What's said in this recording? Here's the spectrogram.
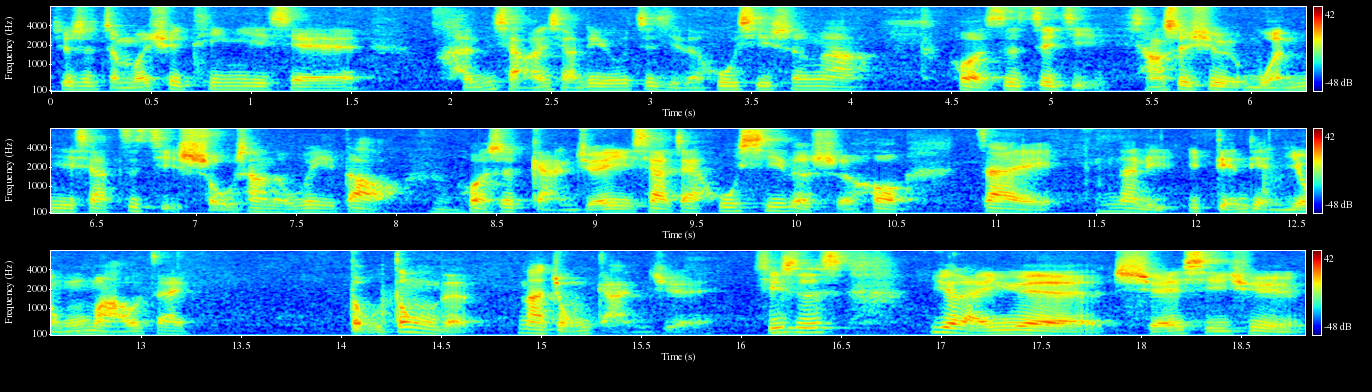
就是怎么去听一些很小很小，例如自己的呼吸声啊，或者是自己尝试去闻一下自己手上的味道，或者是感觉一下在呼吸的时候。在那里一点点绒毛在抖动的那种感觉，其实越来越学习去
